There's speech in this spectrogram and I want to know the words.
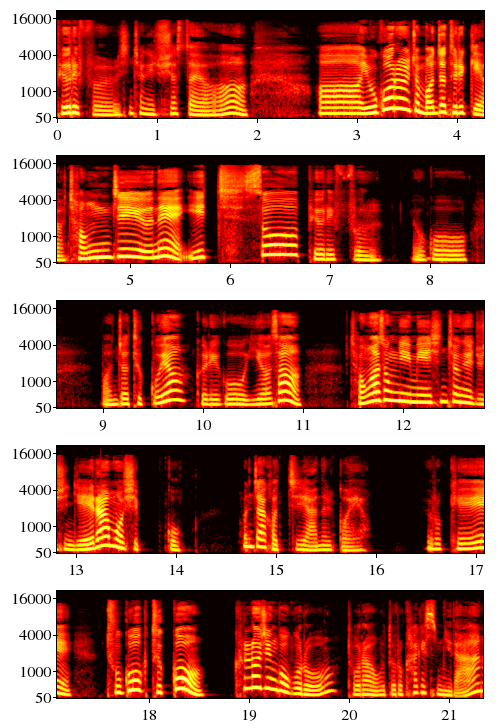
Beautiful 신청해 주셨어요. 어, 요거를 좀 먼저 드릴게요. 정지은의 It's So Beautiful. 요거 먼저 듣고요. 그리고 이어서 정화송 님이 신청해 주신 예라머십 곡 혼자 걷지 않을 거예요. 요렇게 두 곡 듣고 클로징 곡으로 돌아오도록 하겠습니다.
